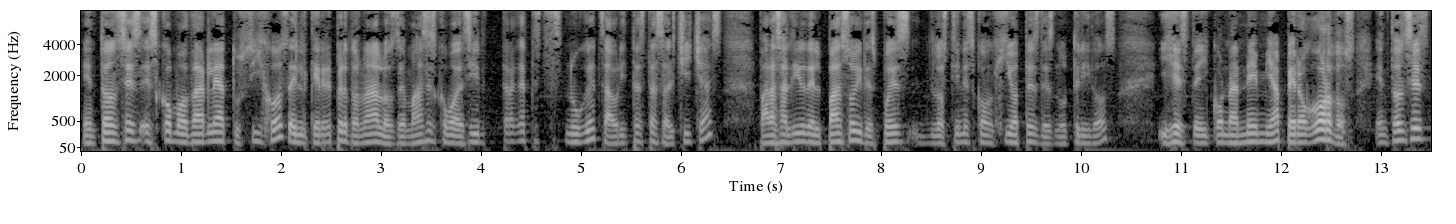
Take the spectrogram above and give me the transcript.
Entonces es como darle a tus hijos el querer perdonar a los demás, es como decir, trágate estos nuggets, ahorita estas salchichas, para salir del paso y después los tienes con giotes desnutridos y este y con anemia, pero gordos. Entonces,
